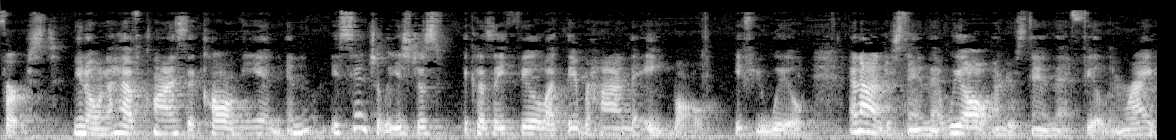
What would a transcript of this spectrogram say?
first. You know, and I have clients that call me and, and essentially it's just because they feel like they're behind the eight ball, if you will. And I understand that. We all understand that feeling, right?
